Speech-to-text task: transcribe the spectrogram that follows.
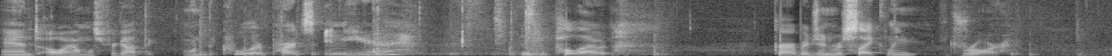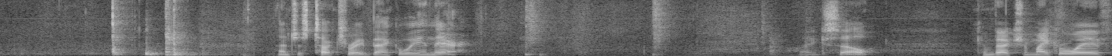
And oh, I almost forgot the, one of the cooler parts in here is the pull-out garbage and recycling drawer. That just tucks right back away in there. Like so. Convection microwave.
